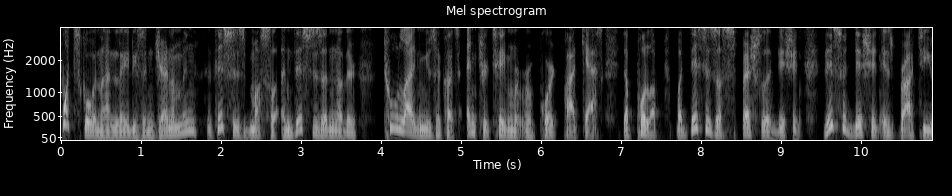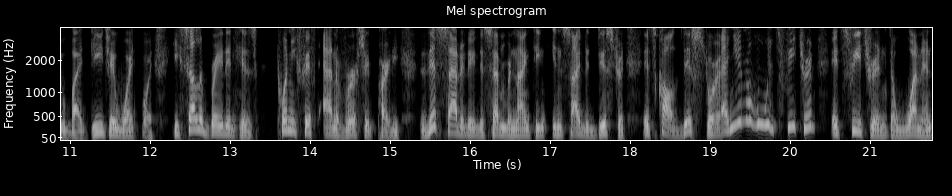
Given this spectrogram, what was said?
What's going on, ladies and gentlemen? This is Muscle, and this is another Two Line Music Hut's Entertainment Report podcast, The Pull Up. But this is a special edition. This edition is brought to you by DJ Whiteboy. He celebrated his 25th anniversary party this Saturday, December 19th, inside the district. It's called This Story. And you know who it's featuring? It's featuring the one and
